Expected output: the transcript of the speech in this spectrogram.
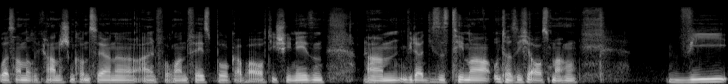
US-amerikanischen Konzerne, allen voran Facebook, aber auch die Chinesen, ähm, wieder dieses Thema unter sich ausmachen. Wie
